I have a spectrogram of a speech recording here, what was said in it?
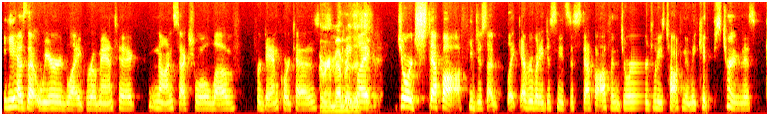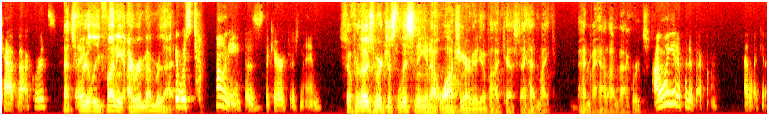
he has that weird like romantic non-sexual love for Dan Cortese. I remember this. like George step off. He just had like everybody just needs to step off and George when he's talking to he keeps turning his cap backwards. That's like- really funny. I remember that. It was Tony is the character's name. So for those who are just listening and not watching our video podcast, I had my I had my hat on backwards. I want you to put it back on. I like it.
